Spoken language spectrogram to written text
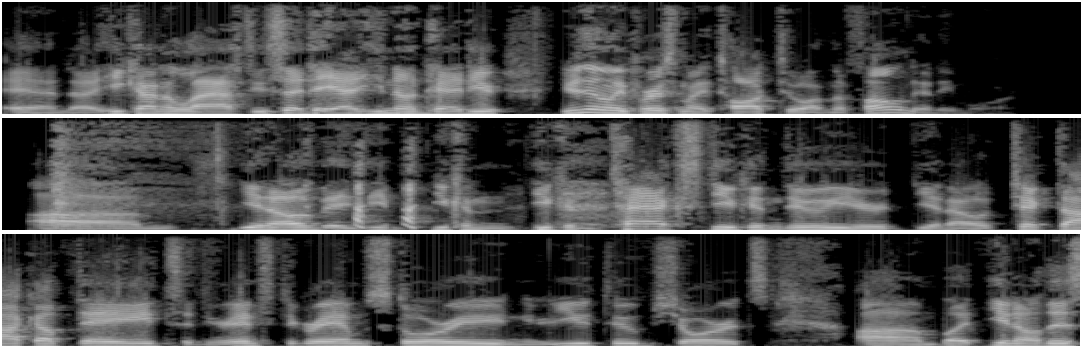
and uh, he kind of laughed. He said, "Dad, you know, Dad, you're you're the only person I talk to on the phone anymore." Um, you know, you, you can you can text, you can do your you know TikTok updates and your Instagram story and your YouTube shorts, um, but you know this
